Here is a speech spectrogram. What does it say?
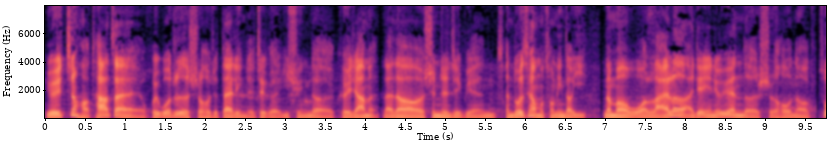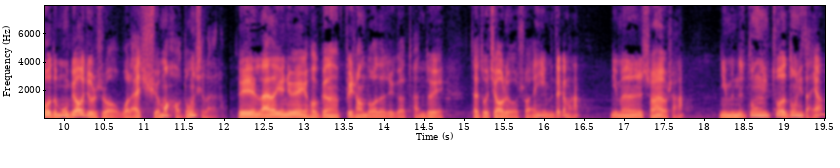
因为正好他在回国的时候就带领着这个一群的科学家们来到深圳这边，很多项目从零到一。那么我来了 idea 研究院的时候呢，做的目标就是说我来学么好东西来了。所以来到研究院以后，跟非常多的这个团队在做交流，说，哎，你们在干嘛？你们手上有啥？你们的东西做的东西咋样？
